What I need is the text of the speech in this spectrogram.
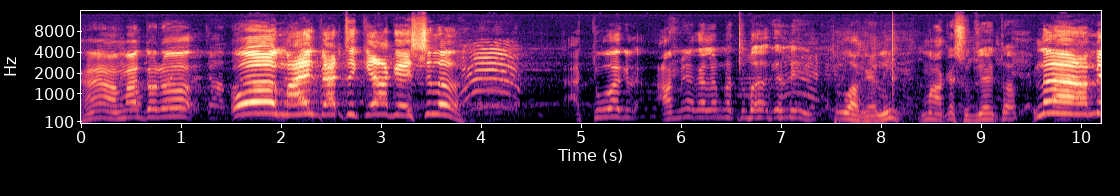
হ্যাঁ আমার ধরো ও মায়ের ব্যাট থেকে আগে এসেছিল। আর তুই আগে আমি গেলাম না তুই গেলি? তুই আগে নি মাকে সুজিয়াই তো। না আমি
